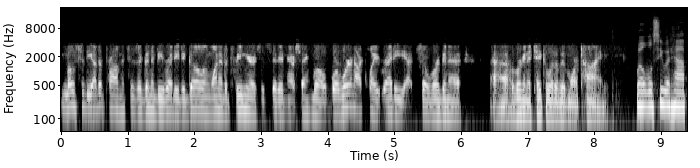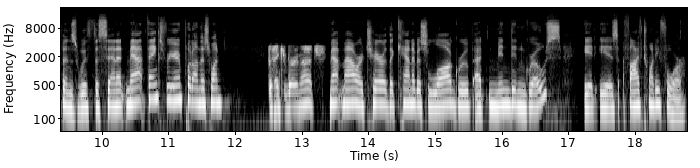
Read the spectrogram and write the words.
most of the other provinces are going to be ready to go, and one of the premiers is sitting there saying, "Well, we're, we're not quite ready yet, so we're going to uh, we're going to take a little bit more time." Well, we'll see what happens with the Senate. Matt, thanks for your input on this one. Thank you very much. Matt Maurer, chair of the Cannabis Law Group at Minden Gross. It is 524.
